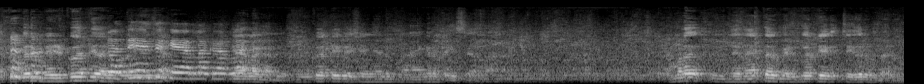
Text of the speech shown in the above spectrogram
ചക്കക്കുരു മെഴുക്കുവരട്ടി കേരളക്കാരിൽ മെഴുക്കുവരട്ടി കഴിച്ച് കഴിഞ്ഞാൽ ഭയങ്കര ടേസ്റ്റാണ് നമ്മൾ നേരത്തെ മെഴുക്കുവരട്ടി ചെയ്തിട്ടുണ്ടായിരുന്നു.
